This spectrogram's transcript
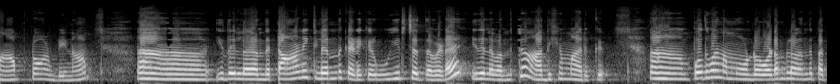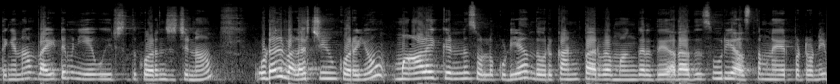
சாப்பிட்டோம் அப்படின்னா இதில் அந்த டானிக்லேருந்து கிடைக்கிற உயிர் சத்தை விட இதில் வந்துட்டு அதிகமாக இருக்குது பொதுவாக நம்மளோட உடம்புல வந்து பார்த்திங்கன்னா வைட்டமின் ஏ உயிர் சத்து குறைஞ்சிச்சுன்னா உடல் வளர்ச்சியும் குறையும். மாலைக்குன்னு சொல்லக்கூடிய அந்த ஒரு கண் பார்வை மங்கிறது அதாவது சூரிய அஸ்தமனம் ஏற்பட்ட உடனே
